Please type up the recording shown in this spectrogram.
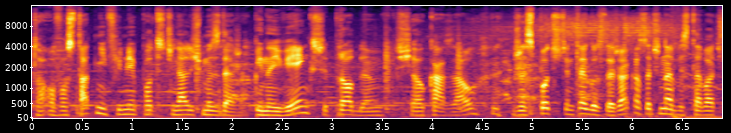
to w ostatnim filmie podcinaliśmy zderzak. I największy problem się okazał, że z podciętego zderzaka zaczyna wystawać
